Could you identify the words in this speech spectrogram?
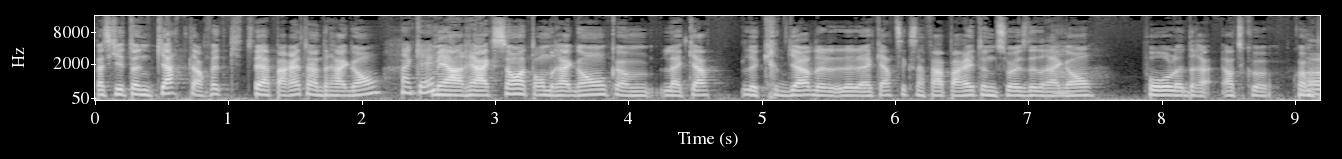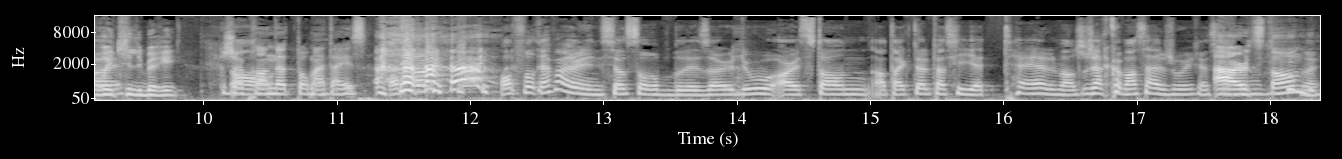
parce qu'il y a une carte, en fait, qui te fait apparaître un dragon. OK. Mais en réaction à ton dragon, comme la carte, le cri de guerre de, de la carte, c'est que ça fait apparaître une tueuse de dragons pour le dra- en tout cas, comme pour Ouais. équilibrer. Je vais On- prendre note pour ma thèse. On faudrait, on faudrait faire une émission sur Blizzard ou Hearthstone en tant que tel parce qu'il y a tellement de J'ai recommencé à jouer récemment. À Hearthstone? Ouais.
